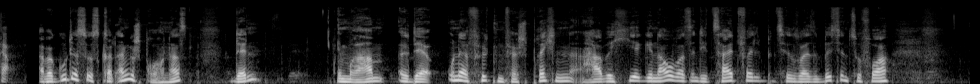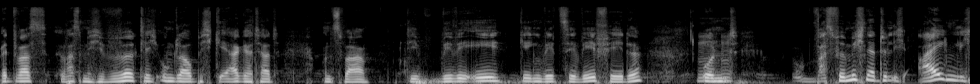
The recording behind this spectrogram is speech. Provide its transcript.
ja. Aber gut, dass du es gerade angesprochen hast, denn im Rahmen äh, der unerfüllten Versprechen habe ich hier genau was in die Zeit fällt, beziehungsweise ein bisschen zuvor, etwas, was mich wirklich unglaublich geärgert hat, und zwar die WWE gegen WCW-Fehde. Mhm. Und was für mich natürlich eigentlich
